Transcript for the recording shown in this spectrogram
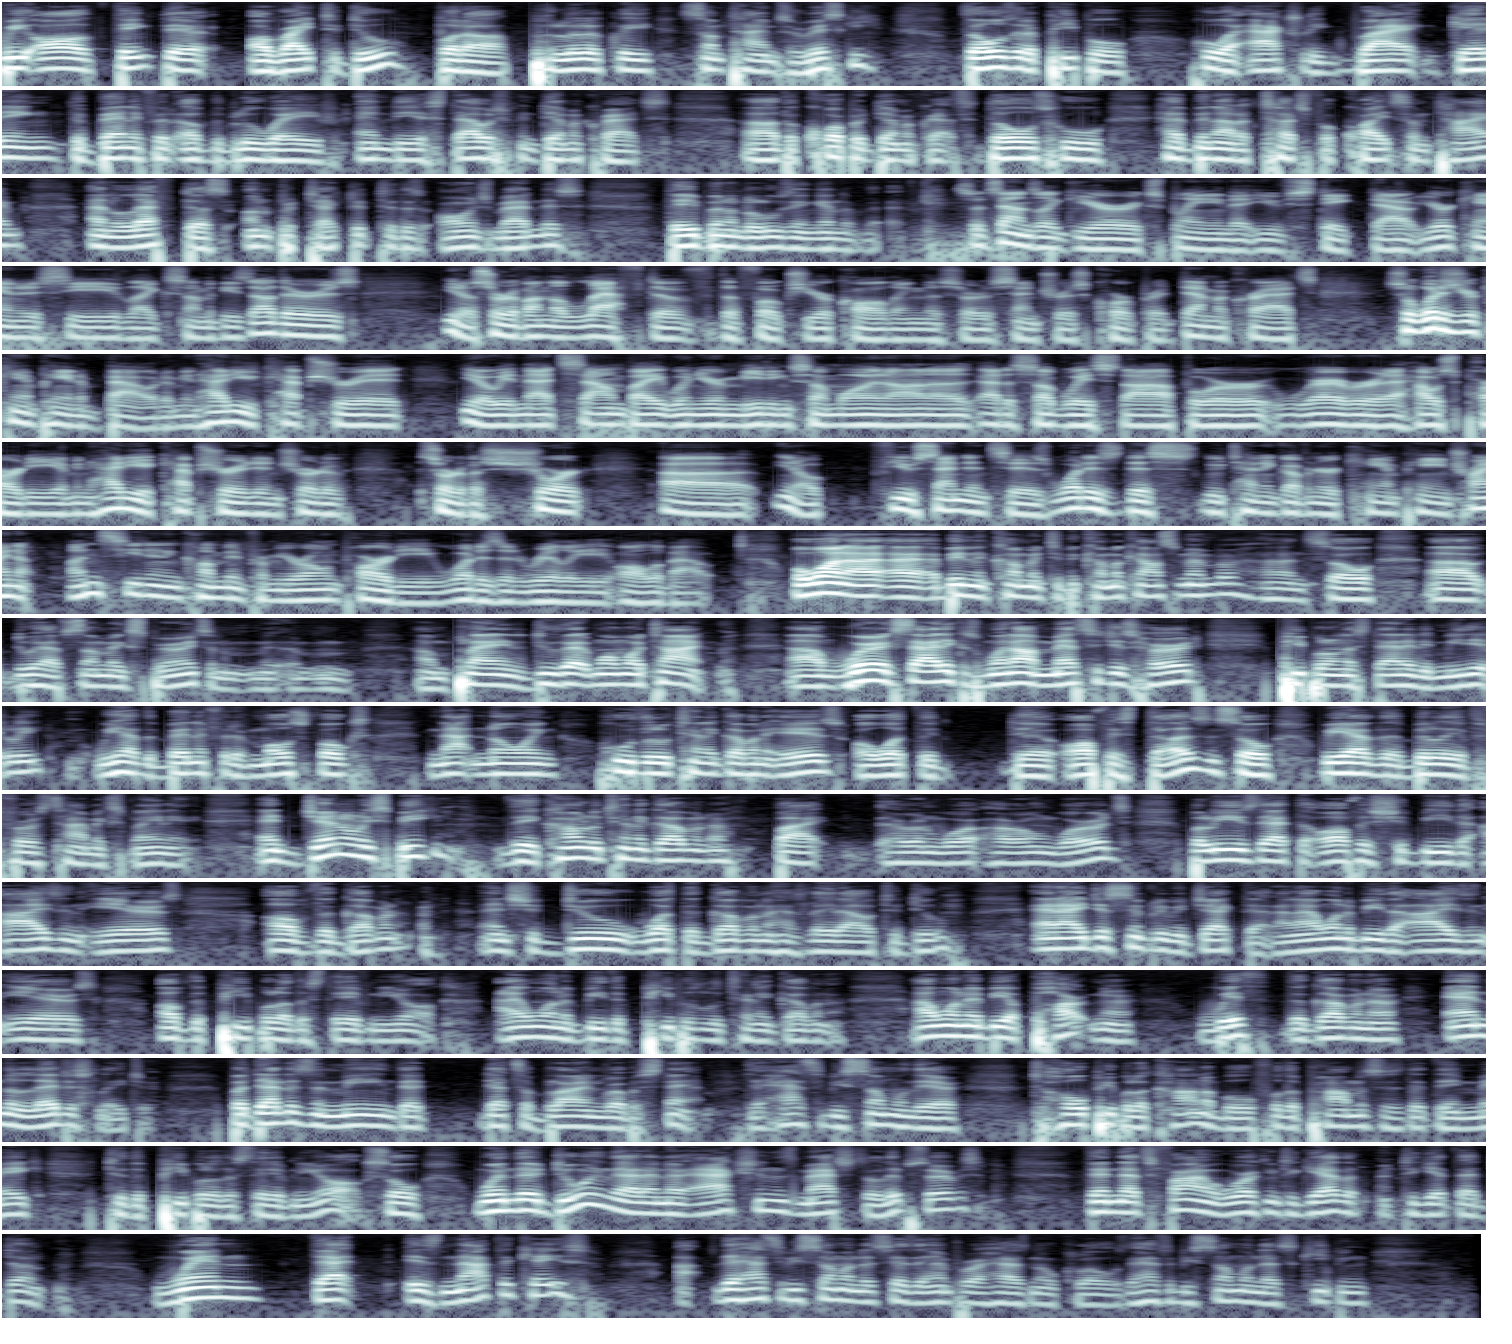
we all think they are right to do, but are politically sometimes risky. Those are the people who are actually right getting the benefit of the blue wave and the establishment Democrats, uh, the corporate Democrats, those who have been out of touch for quite some time and left us unprotected to this orange madness, they've been on the losing end of that. So it sounds like you're explaining that you've staked out your candidacy like some of these others, you know, sort of on the left of the folks you're calling the sort of centrist corporate Democrats. So what is your campaign about? I mean, how do you capture it, you know, in that soundbite when you're meeting someone on a at a subway stop or wherever at a house party? I mean, how do you capture it in sort of sort of a short uh, you know, few sentences, what is this lieutenant governor campaign trying to unseat an incumbent from your own party? What is it really all about? Well, one, I, have been incumbent to become a council member, and so uh, do have some experience, and I'm, I'm, planning to do that one more time. Um, we're excited because when our message is heard, people understand it immediately. We have the benefit of most folks not knowing who the lieutenant governor is or what the the office does, and so we have the ability of the first time explaining it. And generally speaking, the current lieutenant governor, by her own, her own words, believes that the office should be the eyes and ears of the governor and should do what the governor has laid out to do. And I just simply reject that. And I want to be the eyes and ears of the people of the state of New York. I want to be the people's lieutenant governor. I want to be a partner with the governor and the legislature. But that doesn't mean that that's a blind rubber stamp. There has to be someone there to hold people accountable for the promises that they make to the people of the state of New York. So when they're doing that and their actions match the lip service, then that's fine. We're working together to get that done. When that is not the case, uh, there has to be someone that says the emperor has no clothes. There has to be someone that's keeping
